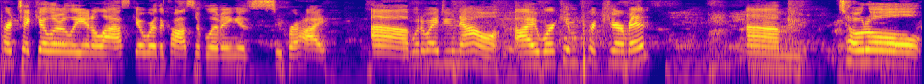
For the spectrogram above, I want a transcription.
particularly in Alaska, where the cost of living is super high. Um, what do I do now? I work in procurement. Um, total,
